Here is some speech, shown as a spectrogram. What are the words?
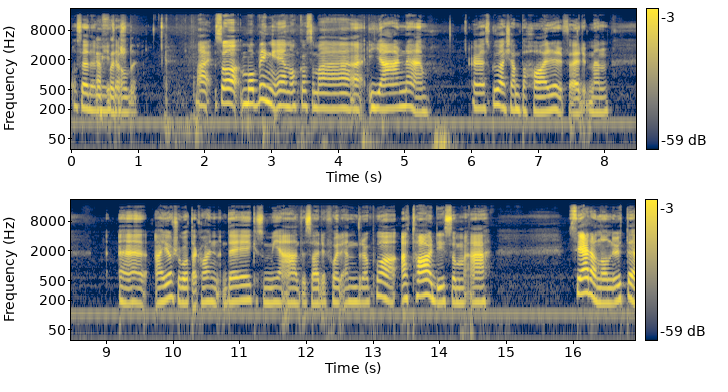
Og så er det mye T-skjorte. Nei, så mobbing er noe som jeg gjerne Jeg skulle ha kjempa hardere for, men eh, jeg gjør så godt jeg kan. Det er ikke så mye jeg dessverre får endra på. Jeg tar de som jeg ser av noen ute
